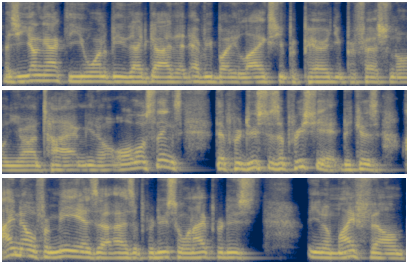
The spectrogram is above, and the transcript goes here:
As a young actor, you want to be that guy that everybody likes. You're prepared, you're professional, and you're on time. You know, all those things that producers appreciate. Because I know for me as a as a producer, when I produced, you know, my film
